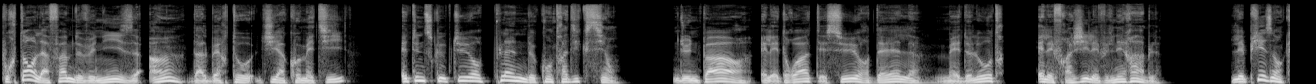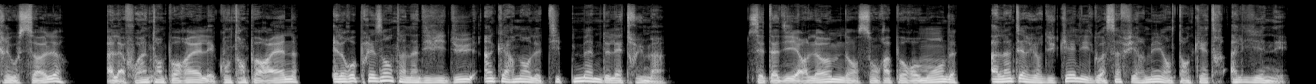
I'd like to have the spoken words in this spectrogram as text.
Pourtant, la femme de Venise 1 d'Alberto Giacometti est une sculpture pleine de contradictions. D'une part, elle est droite et sûre d'elle, mais de l'autre, elle est fragile et vulnérable. Les pieds ancrés au sol, à la fois intemporelle et contemporaine, elle représente un individu incarnant le type même de l'être humain, c'est-à-dire l'homme dans son rapport au monde, à l'intérieur duquel il doit s'affirmer en tant qu'être aliéné.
